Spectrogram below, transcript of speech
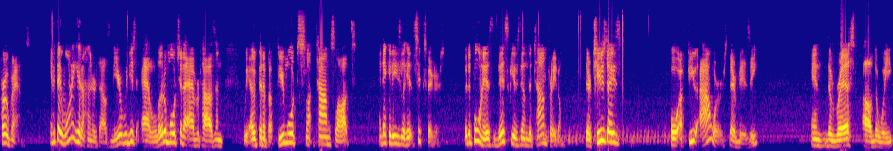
programs. And if they want to hit 100,000 a year, we just add a little more to the advertising. We open up a few more time slots, and they could easily hit six figures. But the point is, this gives them the time freedom. Their Tuesdays, for a few hours, they're busy, and the rest of the week,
